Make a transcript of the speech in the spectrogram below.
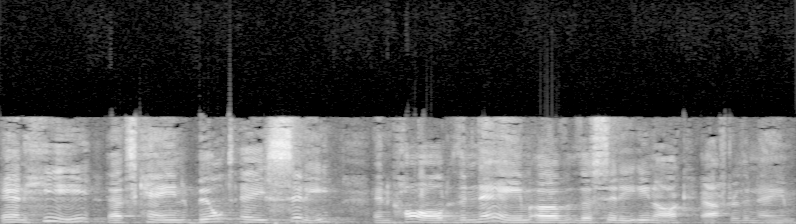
And he, that's Cain, built a city and called the name of the city Enoch after the name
